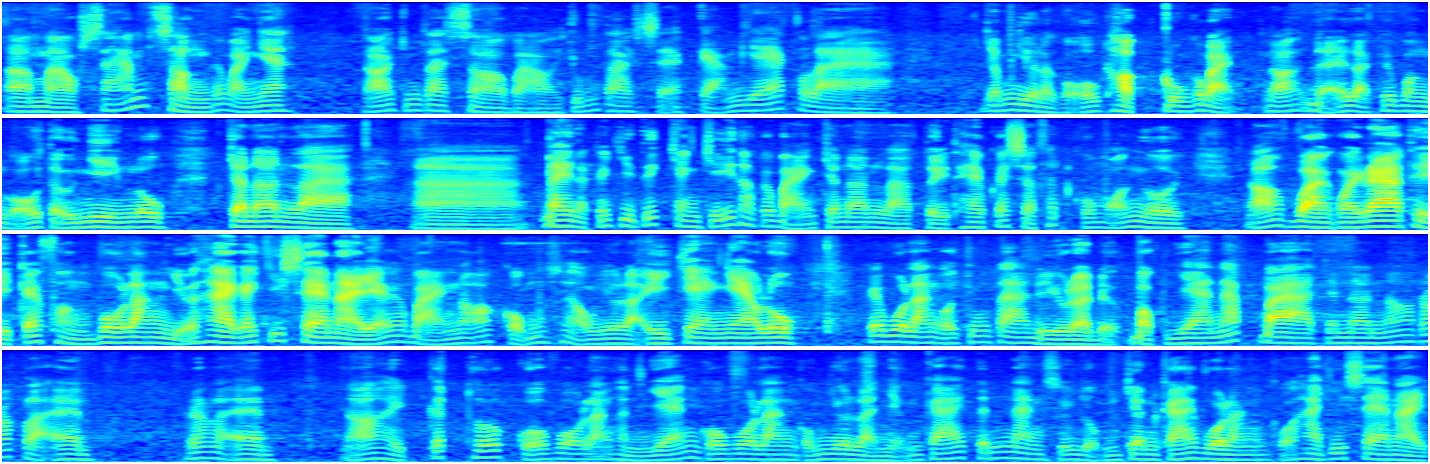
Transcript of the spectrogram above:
à, màu xám sần các bạn nha. Đó chúng ta sờ vào thì chúng ta sẽ cảm giác là giống như là gỗ thật luôn các bạn. Đó để là cái vân gỗ tự nhiên luôn. Cho nên là à, đây là cái chi tiết trang trí thôi các bạn cho nên là tùy theo cái sở thích của mỗi người. Đó và ngoài ra thì cái phần vô lăng giữa hai cái chiếc xe này á, các bạn nó cũng hầu như là y chang nhau luôn. Cái vô lăng của chúng ta đều là được bọc da nắp ba cho nên nó rất là êm rất là êm. Đó thì kích thước của vô lăng, hình dáng của vô lăng, cũng như là những cái tính năng sử dụng trên cái vô lăng của hai chiếc xe này,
